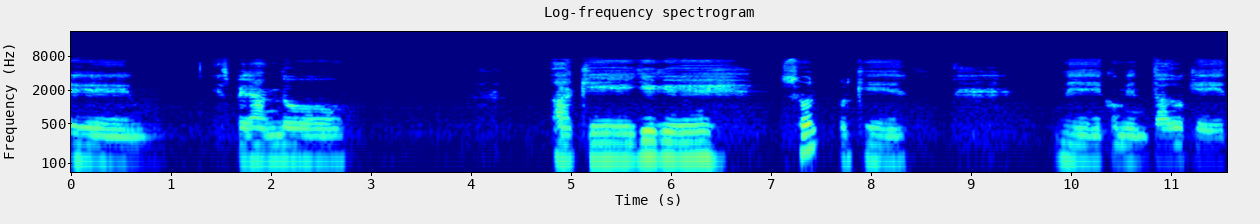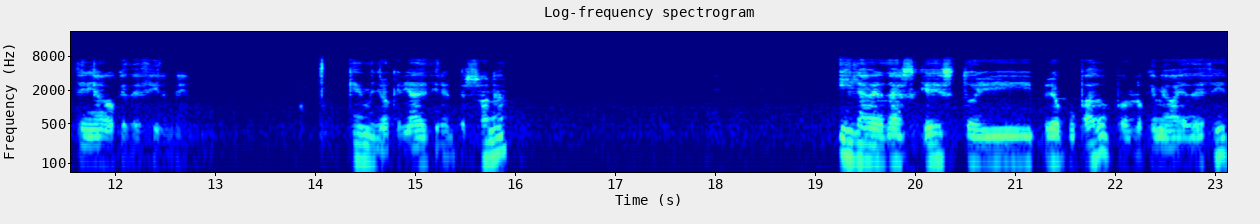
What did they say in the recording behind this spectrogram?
eh, esperando a que llegue Sol porque me he comentado que tenía algo que decirme, que me lo quería decir en persona. Y la verdad es que estoy preocupado por lo que me vaya a decir.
